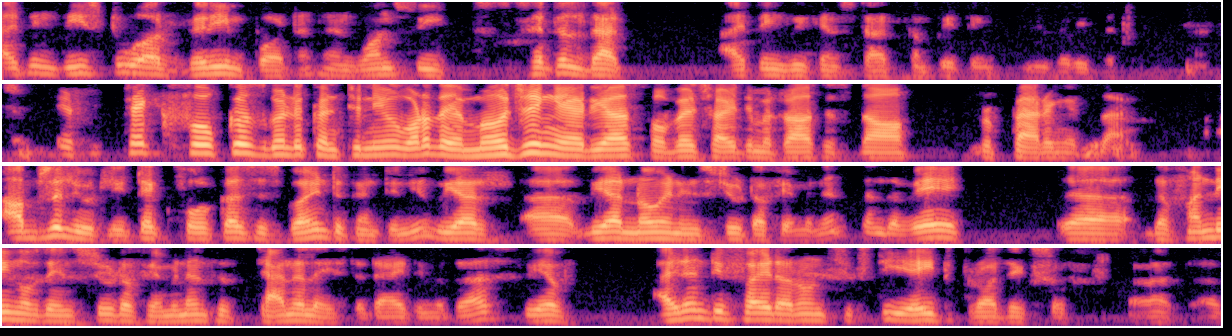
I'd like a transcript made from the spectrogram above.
I think these two are very important, and once we settle that, I think we can start competing in a very better. Is tech focus going to continue? What are the emerging areas for which IIT Madras is now preparing itself? Absolutely, tech focus is going to continue. We are uh, we are now an institute of eminence, and the way uh, the funding of the institute of eminence is channelized at IIT Madras, we have identified around 68 projects of uh, uh,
